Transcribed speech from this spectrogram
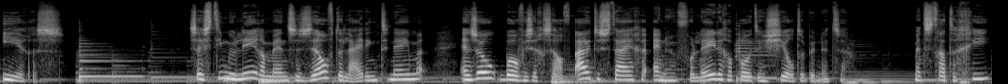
Iris. Zij stimuleren mensen zelf de leiding te nemen en zo boven zichzelf uit te stijgen en hun volledige potentieel te benutten. Met strategie,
